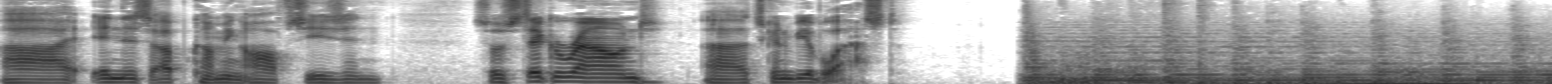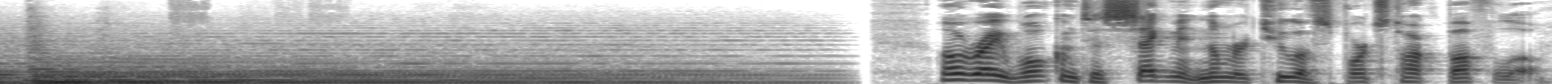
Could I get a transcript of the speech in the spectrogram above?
uh, in this upcoming offseason. So stick around. Uh, it's going to be a blast. All right, welcome to segment number two of Sports Talk Buffalo.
